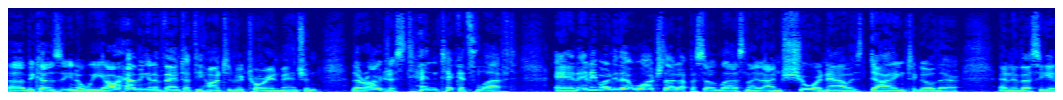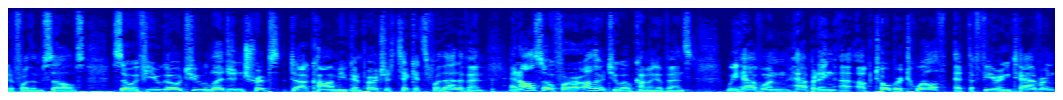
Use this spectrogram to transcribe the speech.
uh, because you know we are having an event at the Haunted Victorian Mansion. There are just 10 tickets left, and anybody that watched that episode last night, I'm sure now is dying to go there and investigate it for themselves. So if you go to legendtrips.com, you can purchase tickets for that event and also for our other two upcoming events. We have one happening uh, October 12th at the Fearing Tavern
